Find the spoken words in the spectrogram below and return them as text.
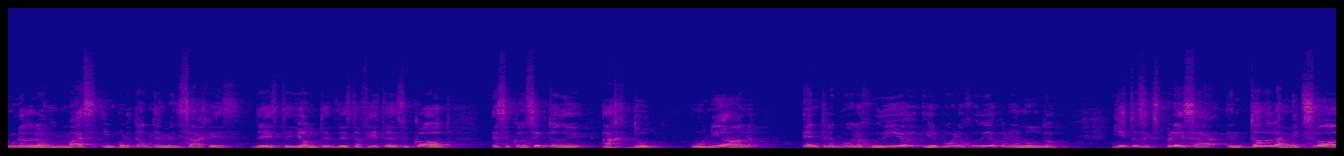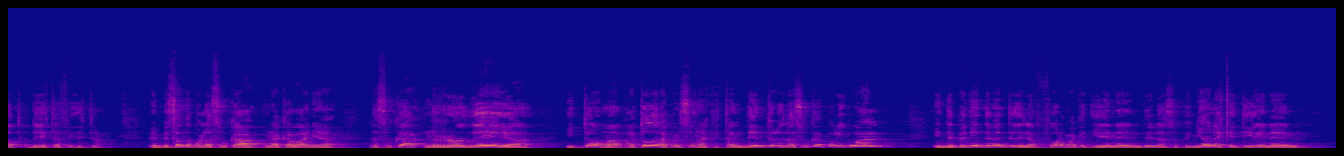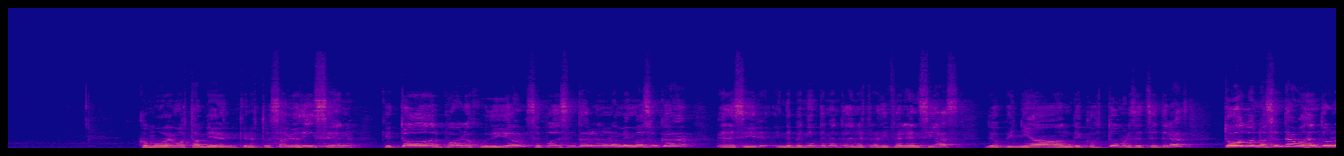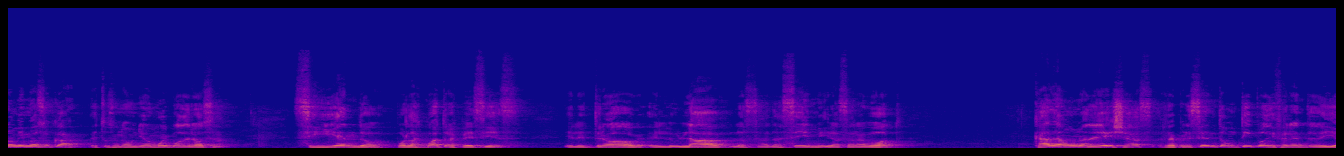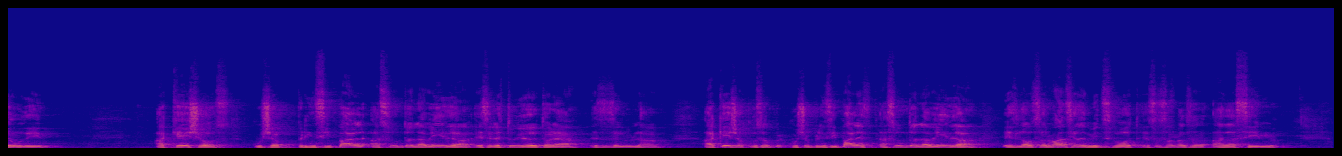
uno de los más importantes mensajes de este Yom Tov, de esta fiesta de Sukkot, es el concepto de Ahdut, unión entre el pueblo judío y el pueblo judío con el mundo. Y esto se expresa en todas las mitzvot de esta fiesta. Empezando por la Sukkah, una cabaña, la Sukkah rodea y toma a todas las personas que están dentro de la Sukkah por igual, independientemente de la forma que tienen, de las opiniones que tienen, como vemos también que nuestros sabios dicen que todo el pueblo judío se puede sentar en una misma azúcar, es decir, independientemente de nuestras diferencias de opinión, de costumbres, etc., todos nos sentamos dentro de una misma azúcar. Esto es una unión muy poderosa. Siguiendo por las cuatro especies, el etrog, el lulav, los adasim y las arabot, cada una de ellas representa un tipo diferente de Yehudi. Aquellos cuyo principal asunto en la vida es el estudio de Torah, ese es el Lulav. Aquellos cuyo, principal asunto en la vida es la observancia de mitzvot, esos son los Adasim.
